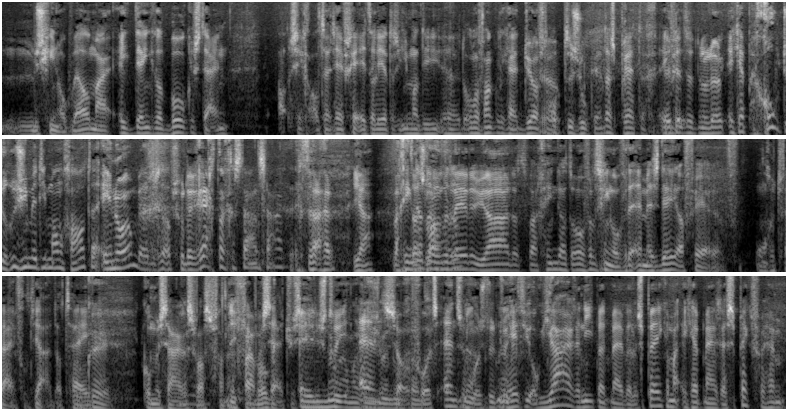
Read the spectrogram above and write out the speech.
Misschien ook wel, maar ik denk dat Bolkestein zich altijd heeft geëtaleerd als iemand die eh, de onafhankelijkheid durft op te zoeken. En dat is prettig. Ik vind het een leuk. Ik heb grote ruzie met die man gehad, hè. enorm. We hebben zelfs voor de rechter gestaan samen. Echt waar? Ja. Waar ging dat, over geleden. Ja, dat, waar ging dat over? Dat ging over de MSD-affaire, ongetwijfeld. Ja, dat hij commissaris was van de farmaceutische industrie enzovoorts. enzovoorts. Ja. Toen heeft hij ook jaren niet met mij willen spreken. Maar ik heb mijn respect voor hem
